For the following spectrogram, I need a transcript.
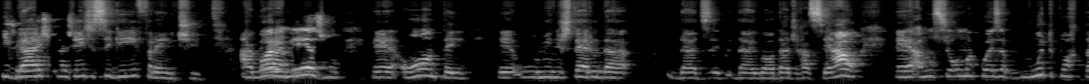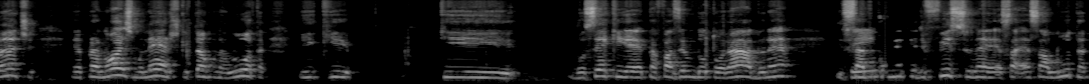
e Sim. gás para a gente seguir em frente. Agora é. mesmo, é, ontem, é, o Ministério da, da, da Igualdade Racial é, anunciou uma coisa muito importante é, para nós, mulheres que estamos na luta e que, que você que está é, tá fazendo doutorado, né? E Sim. sabe como é que é difícil, né? Essa, essa luta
